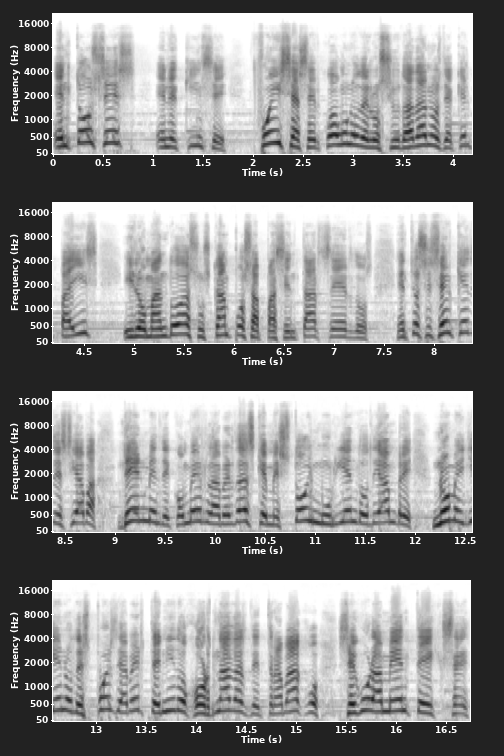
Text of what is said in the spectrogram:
entonces en el 15, fue y se acercó a uno de los ciudadanos de aquel país y lo mandó a sus campos a apacentar cerdos. Entonces él que deseaba, denme de comer, la verdad es que me estoy muriendo de hambre, no me lleno después de haber tenido jornadas de trabajo seguramente eh,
